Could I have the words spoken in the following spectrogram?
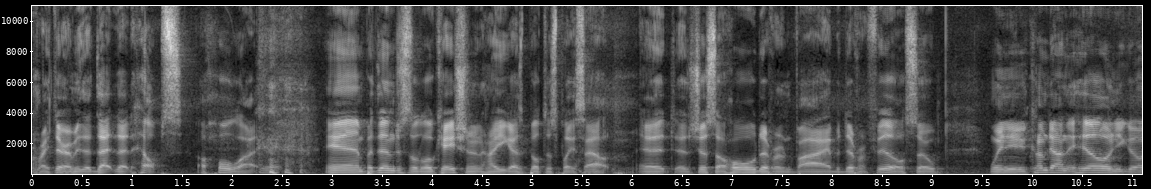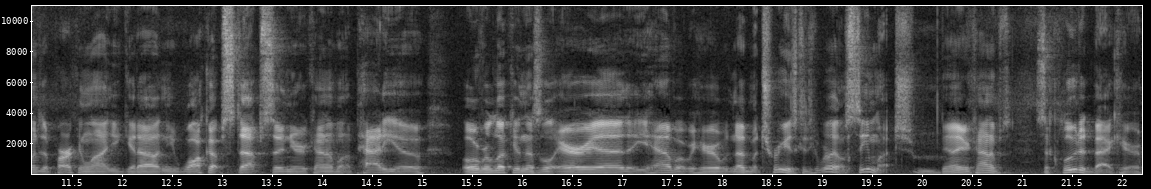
right there. I mean, that, that, that helps a whole lot. and But then just the location and how you guys built this place out. It, it's just a whole different vibe, a different feel. So, when you come down the hill and you go into the parking lot and you get out and you walk up steps and you're kind of on a patio overlooking this little area that you have over here with nothing but trees because you really don't see much. Mm. You know, you're kind of secluded back here,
